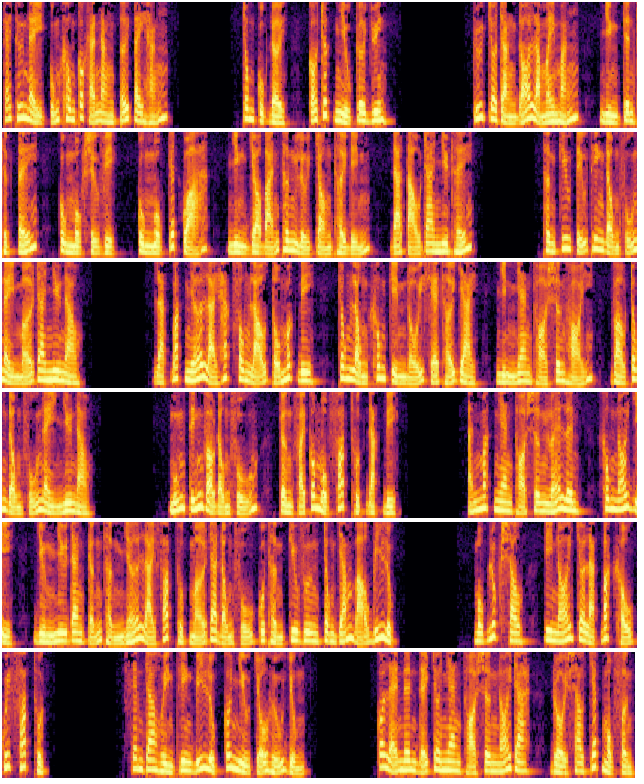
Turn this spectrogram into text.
Cái thứ này cũng không có khả năng tới tay hắn. Trong cuộc đời, có rất nhiều cơ duyên. Cứ cho rằng đó là may mắn, nhưng trên thực tế, cùng một sự việc, cùng một kết quả, nhưng do bản thân lựa chọn thời điểm, đã tạo ra như thế. Thần kiêu tiểu thiên động phủ này mở ra như nào? Lạc Bắc nhớ lại hát phong lão tổ mất đi, trong lòng không kìm nổi khẽ thở dài, nhìn nhan thọ sơn hỏi, vào trong động phủ này như nào? Muốn tiến vào động phủ, cần phải có một pháp thuật đặc biệt. Ánh mắt nhan thọ sơn lóe lên, không nói gì, dường như đang cẩn thận nhớ lại pháp thuật mở ra động phủ của thần kiêu vương trong giám bảo bí lục. Một lúc sau, y nói cho lạc bắc khẩu quyết pháp thuật. Xem ra huyền thiên bí lục có nhiều chỗ hữu dụng. Có lẽ nên để cho Nhan Thọ Sơn nói ra, rồi sao chép một phần.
